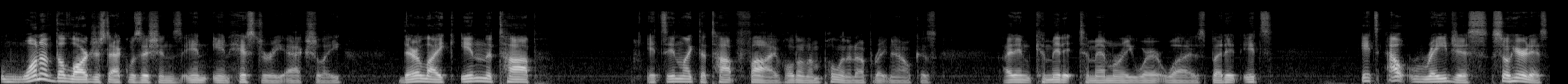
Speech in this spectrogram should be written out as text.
one of the largest acquisitions in in history. Actually, they're like in the top it's in like the top five. Hold on, I'm pulling it up right now because I didn't commit it to memory where it was, but it, it's it's outrageous. So here it is.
